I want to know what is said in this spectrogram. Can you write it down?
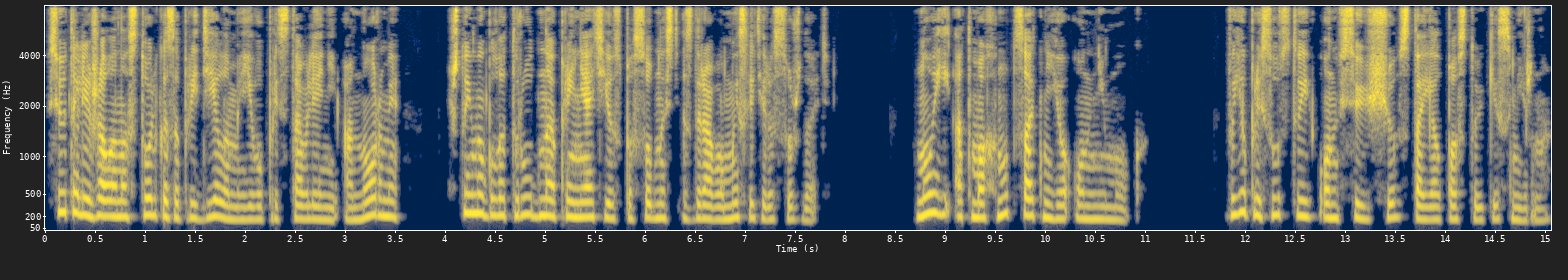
Все это лежало настолько за пределами его представлений о норме, что ему было трудно принять ее способность здраво мыслить и рассуждать. Но и отмахнуться от нее он не мог. В ее присутствии он все еще стоял по стойке смирно.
